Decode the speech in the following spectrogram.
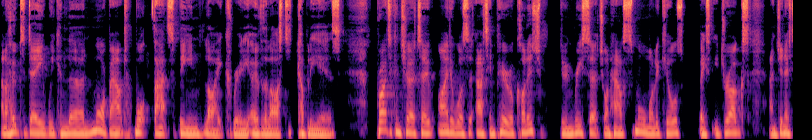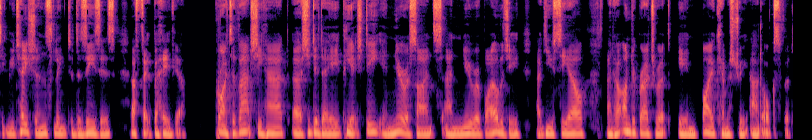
And I hope today we can learn more about what that's been like, really, over the last couple of years. Prior to Concerto, Ida was at Imperial College doing research on how small molecules, basically drugs, and genetic mutations linked to diseases affect behavior. Prior to that, she had uh, she did a PhD in neuroscience and neurobiology at UCL and her undergraduate in biochemistry at Oxford.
